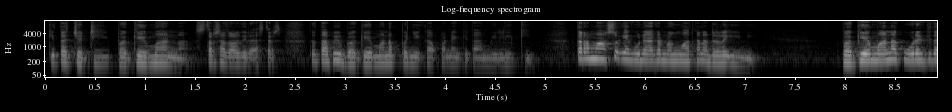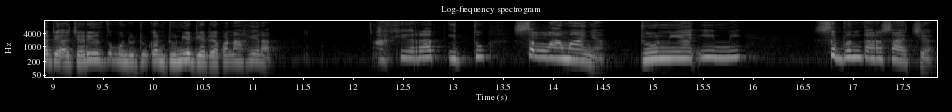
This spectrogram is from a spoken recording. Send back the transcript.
kita jadi bagaimana, stres atau tidak stres, tetapi bagaimana penyikapan yang kita miliki. Termasuk yang kemudian akan menguatkan adalah ini. Bagaimana kemudian kita diajari untuk mendudukkan dunia di hadapan akhirat. Akhirat itu selamanya dunia ini sebentar saja.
